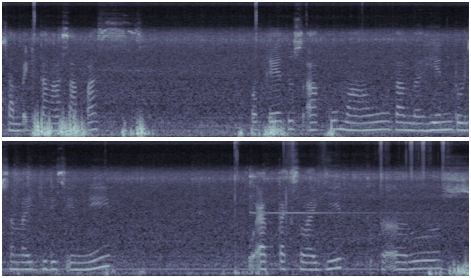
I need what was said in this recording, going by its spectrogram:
Sampai kita ngerasa pas terus aku mau tambahin tulisan lagi di sini. Aku add text lagi terus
